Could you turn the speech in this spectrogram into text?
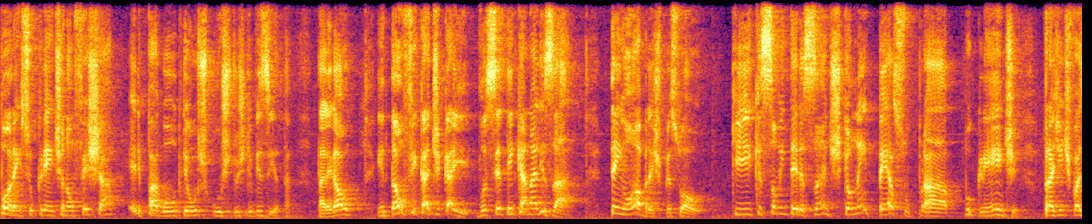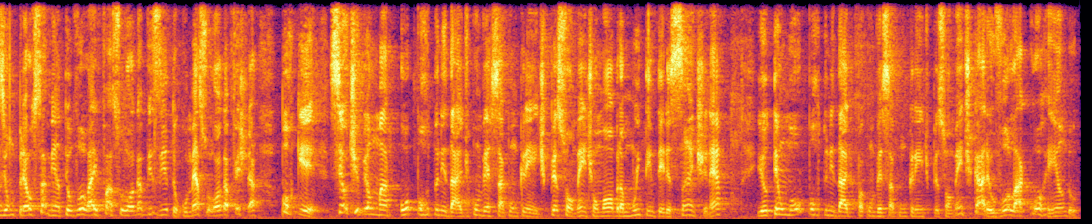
Porém, se o cliente não fechar, ele pagou os teus custos de visita, tá legal? Então fica a dica aí, você tem que analisar. Tem obras, pessoal, que, que são interessantes que eu nem peço para o cliente para a gente fazer um pré-orçamento. Eu vou lá e faço logo a visita, eu começo logo a fechar. Por quê? Se eu tiver uma oportunidade de conversar com o cliente pessoalmente, é uma obra muito interessante, né? E eu tenho uma oportunidade para conversar com o cliente pessoalmente, cara, eu vou lá correndo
